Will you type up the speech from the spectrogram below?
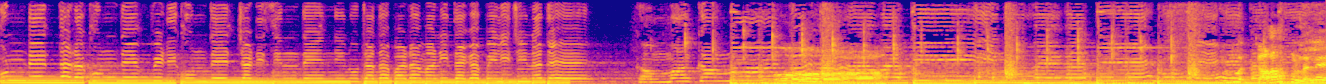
గుండె తడగుందే విడిగుందే చడిసిందే. నిన్ను చదపడమని తెగ పిలిచినదే. కమ్మ కమ్మా. കളർഫുൾ അല്ലേ?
